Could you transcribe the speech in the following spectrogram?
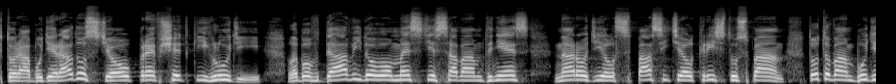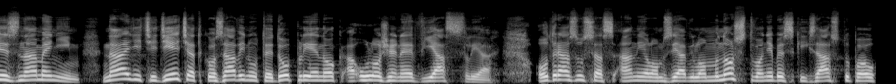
ktorá bude radosťou pre všetkých ľudí, lebo v Dávidovom meste sa vám dnes narodil Spasiteľ Kristus Pán. Toto vám bude znamením. Nájdete dieťatko zavinuté do plienok a uložené v jasliach. Odrazu sa s anielom zjavilo množstvo nebeských zástupov,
